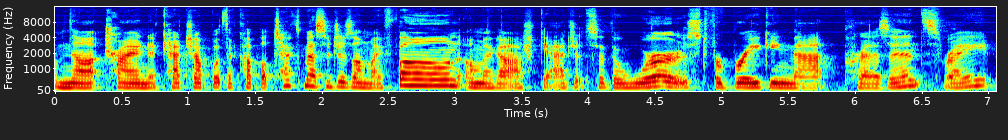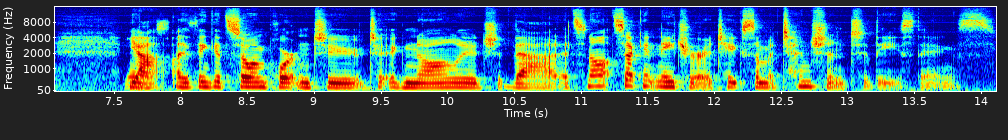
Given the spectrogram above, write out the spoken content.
I'm not trying to catch up with a couple text messages on my phone. Oh my gosh, gadgets are the worst for breaking that presence, right? Yes. Yeah, I think it's so important to to acknowledge that it's not second nature. It takes some attention to these things.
